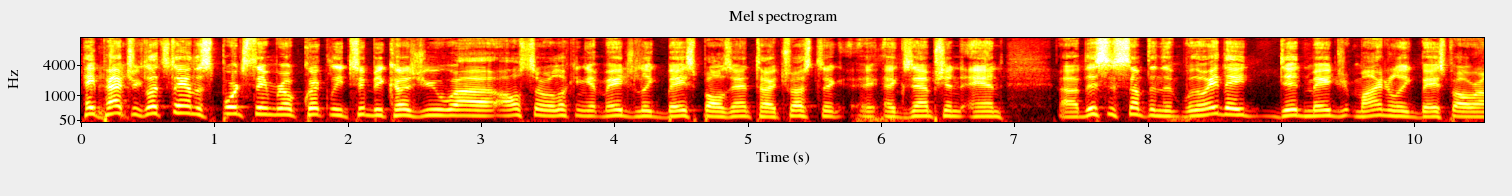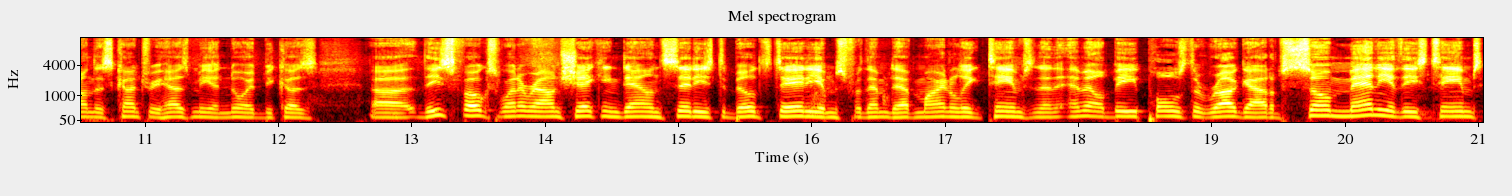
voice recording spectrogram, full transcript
Hey, Patrick, let's stay on the sports theme real quickly, too, because you uh, also are looking at Major League Baseball's antitrust exemption. And uh, this is something that the way they did major minor league baseball around this country has me annoyed because – uh, these folks went around shaking down cities to build stadiums for them to have minor league teams, and then the MLB pulls the rug out of so many of these teams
